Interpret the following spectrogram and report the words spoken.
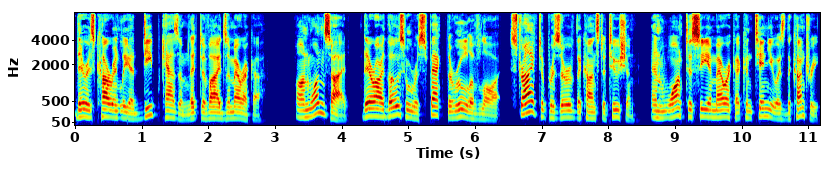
There is currently a deep chasm that divides America. On one side, there are those who respect the rule of law, strive to preserve the Constitution, and want to see America continue as the country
